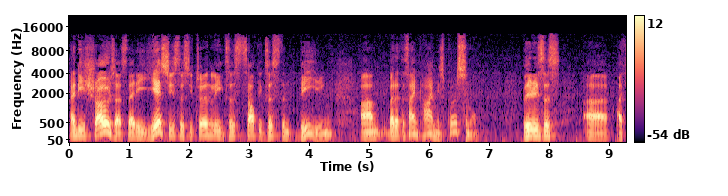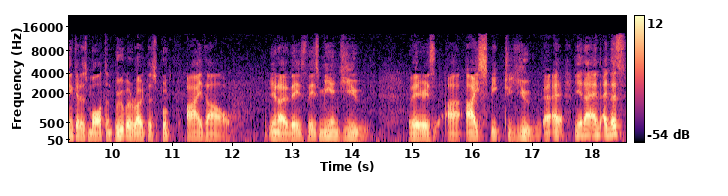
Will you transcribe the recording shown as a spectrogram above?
And He shows us that He, yes, He's this eternally exist, self existent being, um, but at the same time, He's personal. There is this, uh, I think it is Martin Buber wrote this book, I Thou. You know, there's, there's me and you. There is uh, I speak to you. Uh, you know, and, and this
